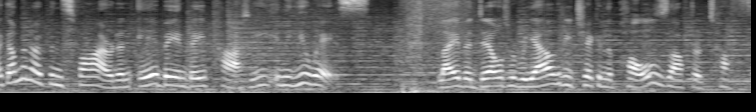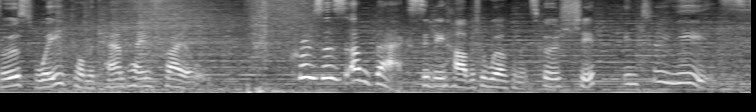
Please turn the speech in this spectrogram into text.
A gunman opens fire at an Airbnb party in the US. Labor dealt a reality check in the polls after a tough first week on the campaign trail. Cruises are back. Sydney Harbour to welcome its first ship in two years.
